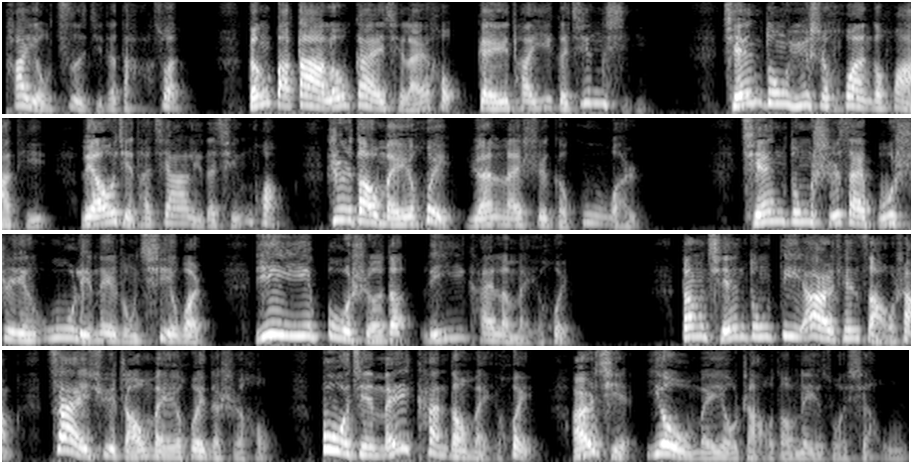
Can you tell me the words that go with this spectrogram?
他有自己的打算。等把大楼盖起来后，给他一个惊喜。钱东于是换个话题，了解他家里的情况，知道美惠原来是个孤儿。钱东实在不适应屋里那种气味依依不舍地离开了美惠。当钱东第二天早上再去找美惠的时候，不仅没看到美惠，而且又没有找到那座小屋。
